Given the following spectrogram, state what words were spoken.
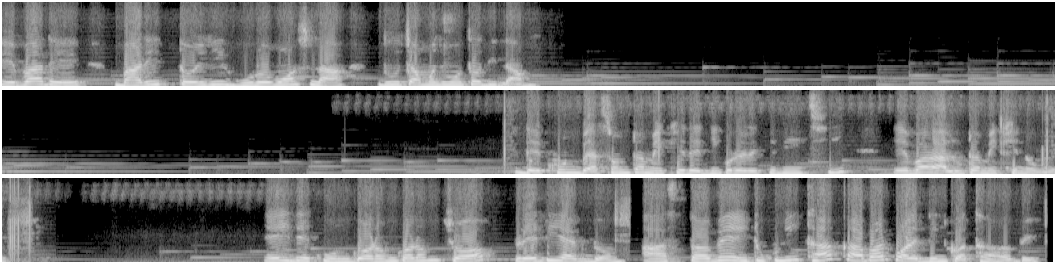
এবারে বাড়ির তৈরি গুঁড়ো মশলা দু চামচ মতো দিলাম। দেখুন, বেসনটা মেখে রেডি করে রেখে দিয়েছি। এবার আলুটা মেখে নেব। এই দেখুন, গরম গরম চপ রেডি একদম। আজ তবে এইটুকুনি থাক, আবার পরের দিন কথা হবে।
